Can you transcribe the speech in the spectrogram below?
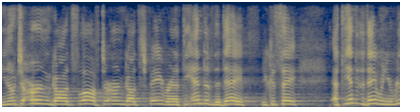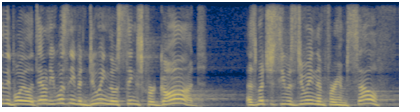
You know, to earn God's love, to earn God's favor. And at the end of the day, you could say, at the end of the day, when you really boil it down, he wasn't even doing those things for God as much as he was doing them for himself.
